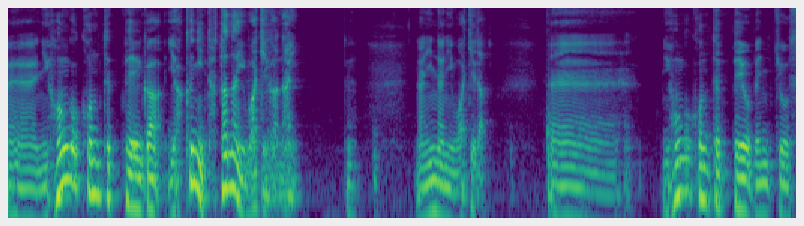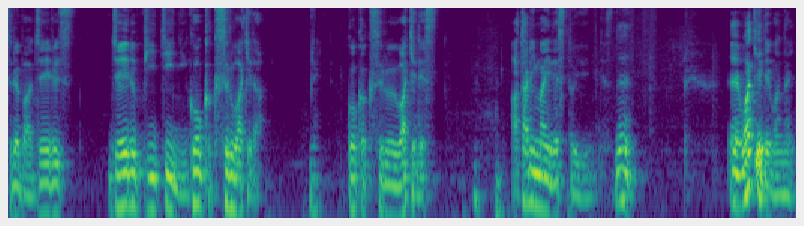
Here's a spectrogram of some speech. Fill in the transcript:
えー、日本語コンテッペイが役に立たないわけがない。何々わけだ。えー、日本語コンテッペイを勉強すれば JL JLPT に合格するわけだ。ね、合格するわけです。当たり前ですという意味ですね。えー、わけではない。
